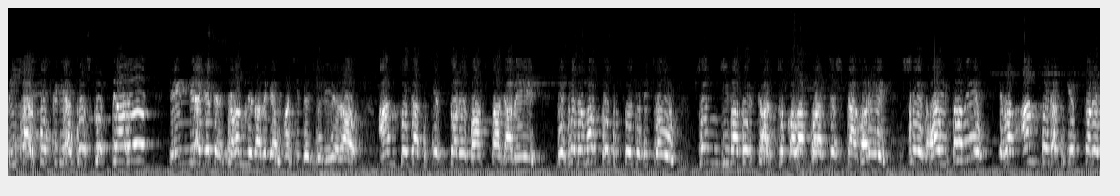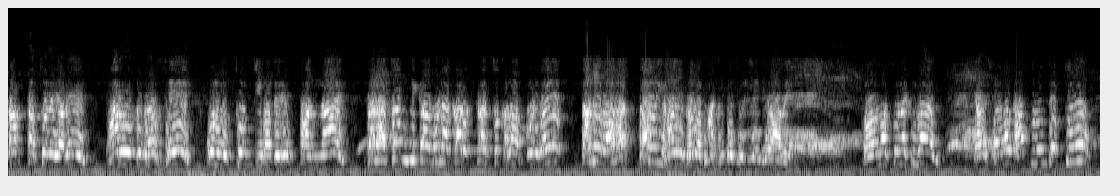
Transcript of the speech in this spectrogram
বিচার প্রক্রিয়া শেষ করতে হবে। ইন্ডিয়া গেটের সামনে তাদেরকে ফাঁসিতে ঝুলিয়ে দাও। আন্তর্জাতিক স্তরে বার্তা যাবে। দেশের মধ্যে যদি কেউ জঙ্গিবাদের কার্যকলাপ করার চেষ্টা করে, সে ভয় পাবে এবং আন্তর্জাতিক স্তরে বার্তা চলে যাবে। ভারতবর্ষে কোন জঙ্গিবাদের স্থান নাই। যারা জঙ্গি কামনা কার- কার্যকলাপ করবে, তাদের অবস্থা ওই হারে ধরে ফাঁসিতে ঝুলিয়ে দেওয়া হবে। সহমত নাকি ভাই? সহমত হাত তুলুন তো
